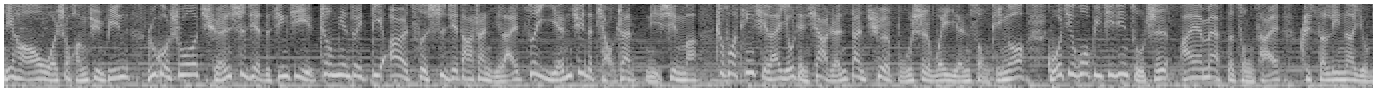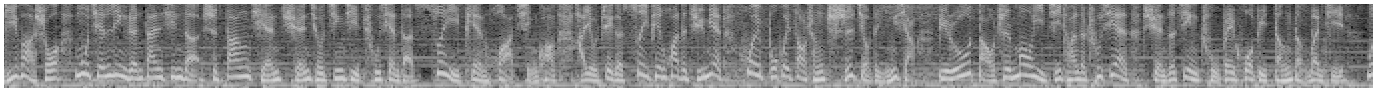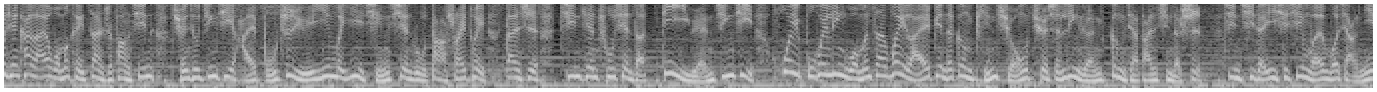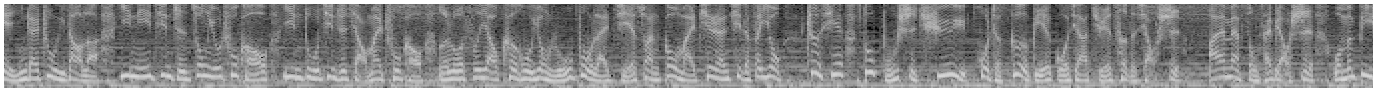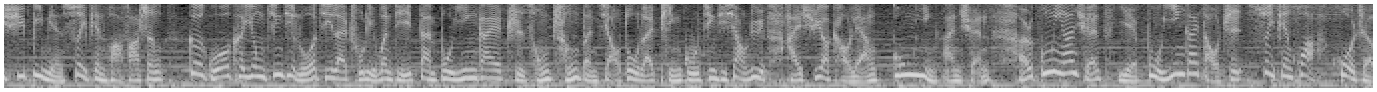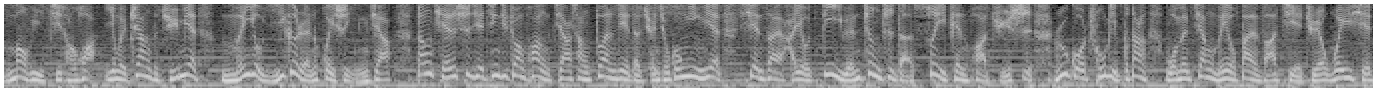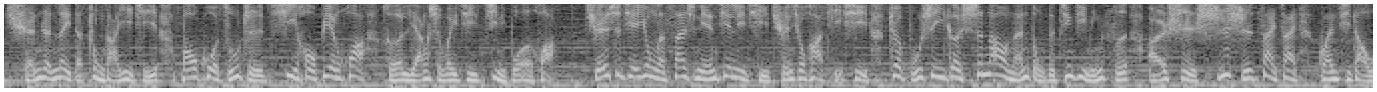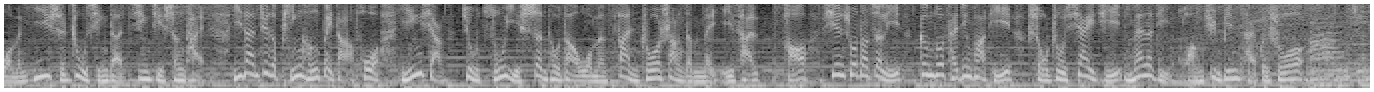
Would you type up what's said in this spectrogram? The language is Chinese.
你好，我是黄俊斌。如果说全世界的经济正面对第二次世界大战以来最严峻的挑战，你信吗？这话听起来有点吓人，但却不是危言耸听哦。国际货币基金组织 IMF 的总裁 Kristalina Yogeva 说，目前令人担心的是当前全球经济出现的碎片化情况，还有这个碎片化的局面会不会造成持久的影响，比如导致贸易集团的出现、选择性储备货币等等问题。目前看来，我们可以暂时放心，全球经济还。不至于因为疫情陷入大衰退，但是今天出现的地缘经济会不会令我们在未来变得更贫穷，却是令人更加担心的事。近期的一些新闻，我想你也应该注意到了：印尼禁止棕油出口，印度禁止小麦出口，俄罗斯要客户用卢布来结算购买天然气的费用，这些都不是区域或者个别国家决策的小事。IMF 总裁表示，我们必须避免碎片化发生，各国可以用经济逻辑来处理问题，但不应该。只从成本角度来评估经济效率，还需要考量供应安全，而供应安全也不应该导致碎片化或者贸易集团化，因为这样的局面没有一个人会是赢家。当前世界经济状况加上断裂的全球供应链，现在还有地缘政治的碎片化局势，如果处理不当，我们将没有办法解决威胁全人类的重大议题，包括阻止气候变化和粮食危机进一步恶化。全世界用了三十年建立起全球化体系，这不是一个深奥难懂的经济名词，而是实实在在关系到我们衣食住行的经济生态。一旦这个平衡被打破，影响就足以渗透到我们饭桌上的每一餐。好，先说到这里，更多财经话题，守住下一集。Melody 黄俊斌才会说。与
